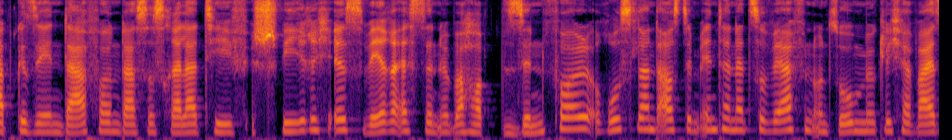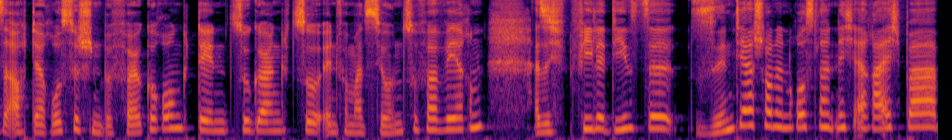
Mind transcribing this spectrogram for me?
Abgesehen davon, dass es relativ schwierig ist, wäre es denn überhaupt sinnvoll, Russland aus dem Internet zu werfen und so möglicherweise auch der russischen Bevölkerung den Zugang zu Informationen zu verwehren? Also viele Dienste sind ja schon in Russland nicht erreichbar.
